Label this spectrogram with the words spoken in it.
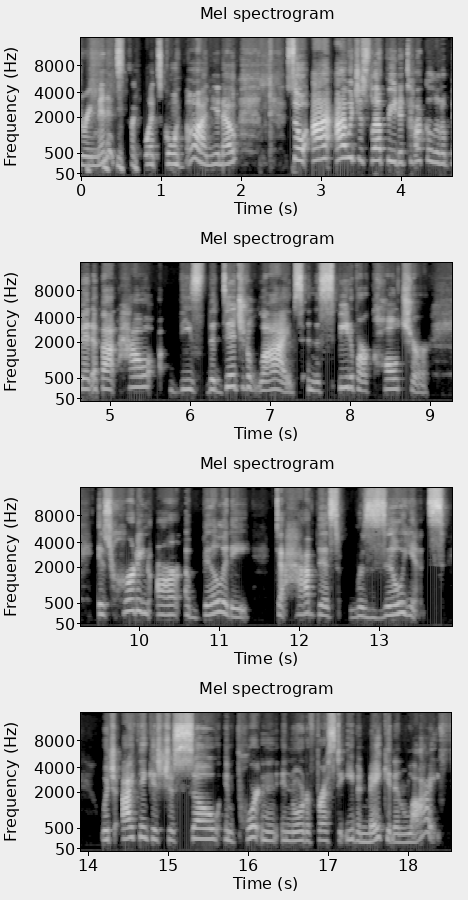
three minutes. like, what's going on, you know? So I, I would just love for you to talk a little bit about how these the digital lives and the speed of our culture is hurting our ability to have this resilience which I think is just so important in order for us to even make it in life.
